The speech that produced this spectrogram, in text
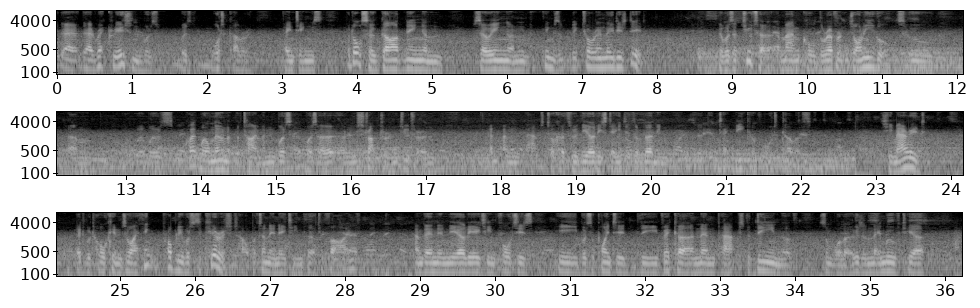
their, their recreation was, was watercolouring, paintings, but also gardening and sewing and things that Victorian ladies did. There was a tutor, a man called the Reverend John Eagles, who um, was quite well known at the time and was, was an instructor and tutor and and, and perhaps took her through the early stages of learning the, the technique of watercolours. She married Edward Hawkins, who I think probably was curate at Halberton in 1835, and then in the early 1840s he was appointed the vicar and then perhaps the dean of St Woolos, and they moved here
